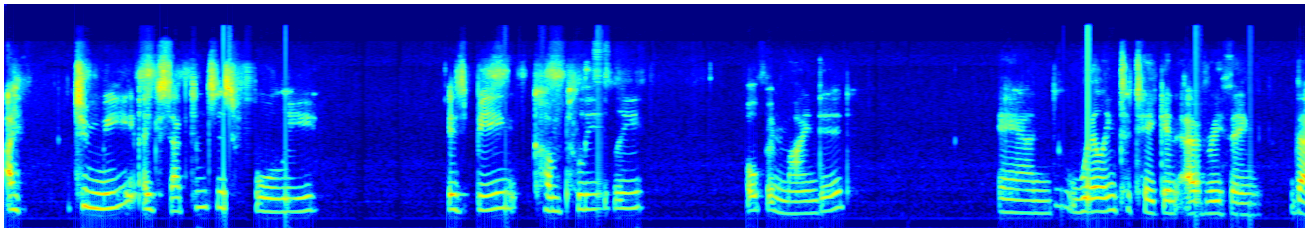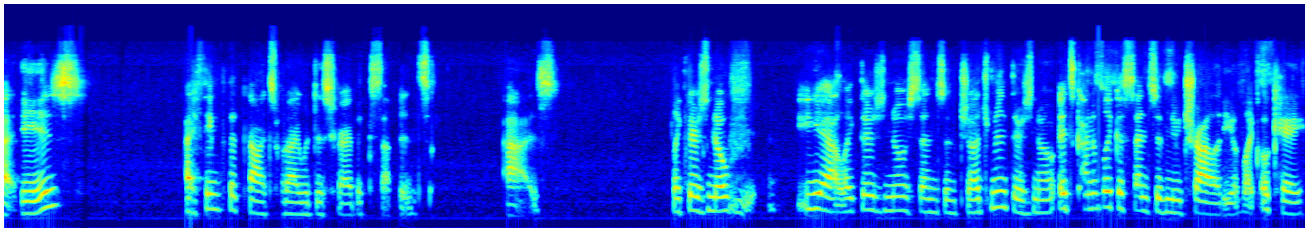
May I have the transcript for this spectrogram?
I, to me, acceptance is fully, is being completely open minded and willing to take in everything that is, I think that that's what I would describe acceptance as. Like there's no yeah, like there's no sense of judgment, there's no it's kind of like a sense of neutrality of like okay,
